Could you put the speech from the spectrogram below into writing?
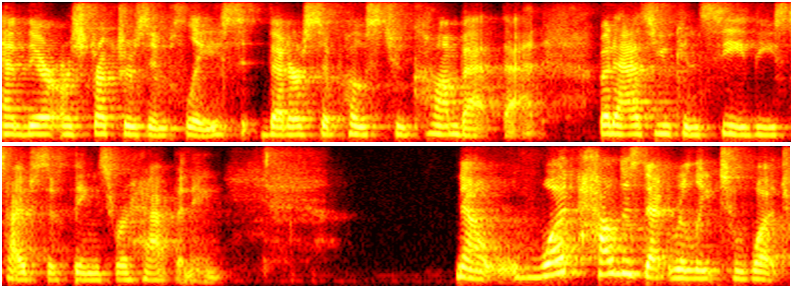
And there are structures in place that are supposed to combat that. But as you can see, these types of things were happening. Now, what, how does that relate to what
